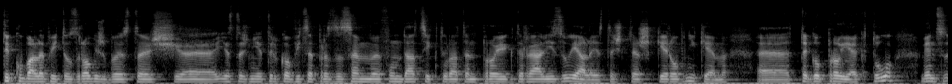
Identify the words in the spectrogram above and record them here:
Ty, Kuba, lepiej to zrobisz, bo jesteś, e, jesteś nie tylko wiceprezesem fundacji, która ten projekt realizuje, ale jesteś też kierownikiem e, tego projektu, więc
